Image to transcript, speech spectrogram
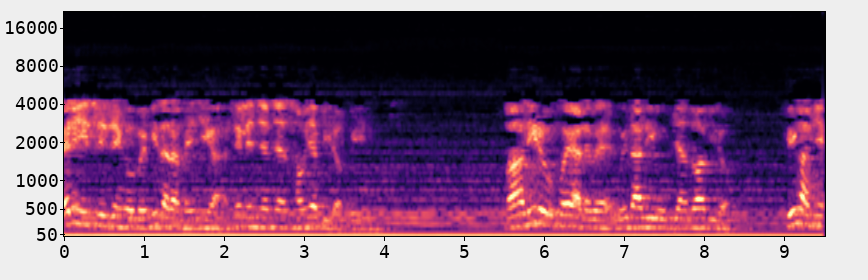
အဲ့ဒီအစီအစဉ်ကိုဗေမိသာရမင်းကြီးကအလင်းလင်းမြန်မြန်ဆောင်ရွက်ပြီးတော့ပြီးမာလီတို့ခွဲရလည်းပဲဝေသာလီကိုပြန်သွားပြီးတော့ကင်းကမြေ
